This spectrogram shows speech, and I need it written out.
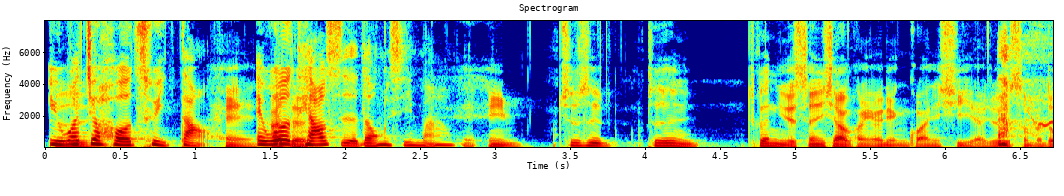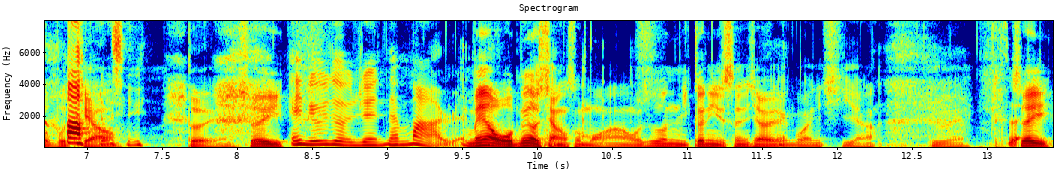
因为我就喝脆到，嘿，哎、我有挑食的东西吗？嗯，就是就是跟你的生肖可能有点关系啊，就是什么都不挑。对，所以哎、你为什么觉得你在骂人？没有，我没有讲什么啊，我是说你跟你生肖有点关系啊，对不对？对所以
